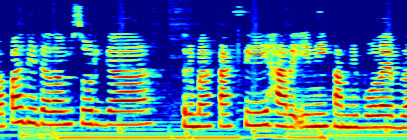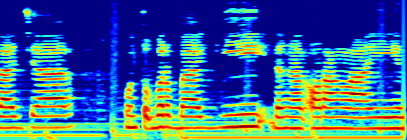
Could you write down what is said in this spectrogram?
Bapa di dalam surga, terima kasih hari ini kami boleh belajar untuk berbagi dengan orang lain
